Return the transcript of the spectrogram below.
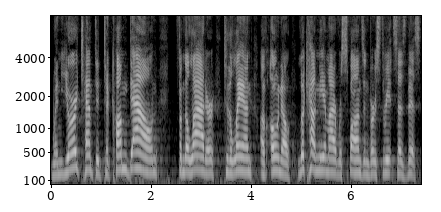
When you're tempted to come down from the ladder to the land of oh no, Look how Nehemiah responds in verse 3. It says this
